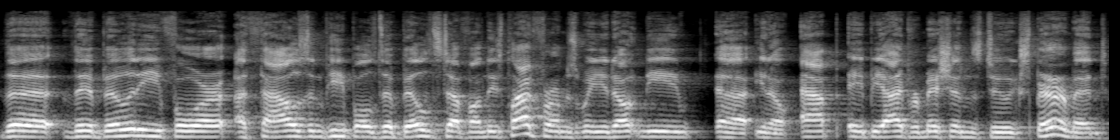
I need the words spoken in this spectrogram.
the the ability for a thousand people to build stuff on these platforms where you don't need uh, you know app API permissions to experiment,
